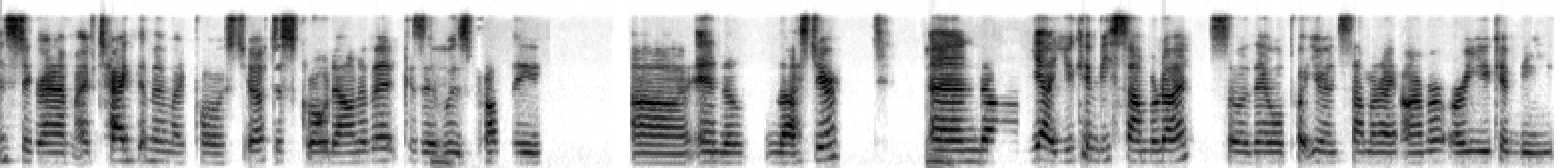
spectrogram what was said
instagram i've tagged them in my post you have to scroll down a bit because it Mm. was probably uh in the last year Mm. and um, yeah you can be samurai so they will put you in samurai armor or you can be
